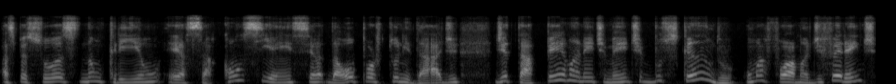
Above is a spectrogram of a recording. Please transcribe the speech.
As pessoas não criam essa consciência da oportunidade de estar permanentemente buscando uma forma diferente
